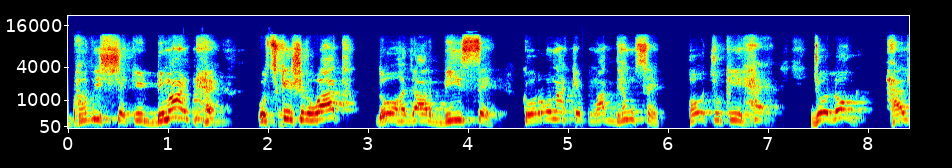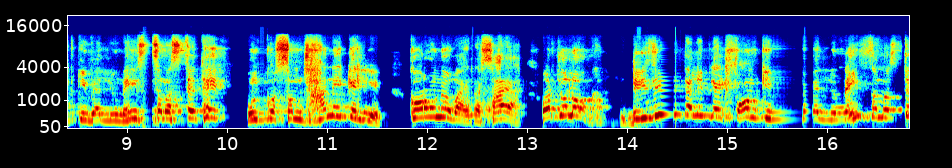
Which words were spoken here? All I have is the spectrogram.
भविष्य की डिमांड है। उसकी शुरुआत 2020 से कोरोना के माध्यम से हो चुकी है। जो लोग हेल्थ की वैल्यू नहीं समझते थे उनको समझाने के लिए कोरोना वायरस आया। और जो लोग डिजिटली प्लेटफॉर्म की वैल्यू नहीं समझते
